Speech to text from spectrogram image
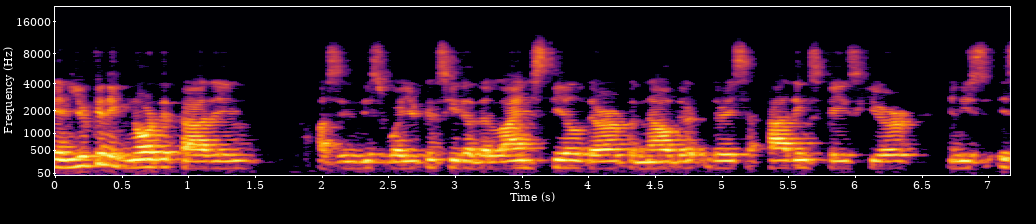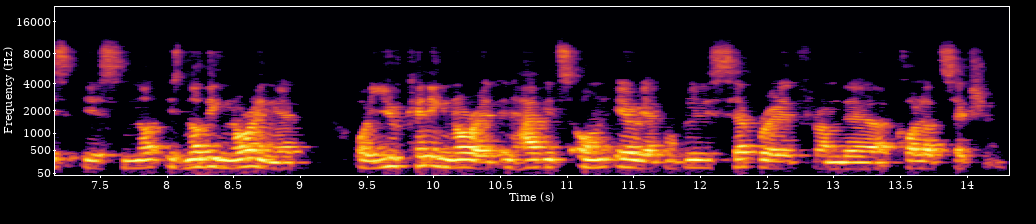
And you can ignore the padding, as in this way, you can see that the line still there, but now there, there is a padding space here, and is is is not is not ignoring it, or you can ignore it and have its own area completely separated from the callout section.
